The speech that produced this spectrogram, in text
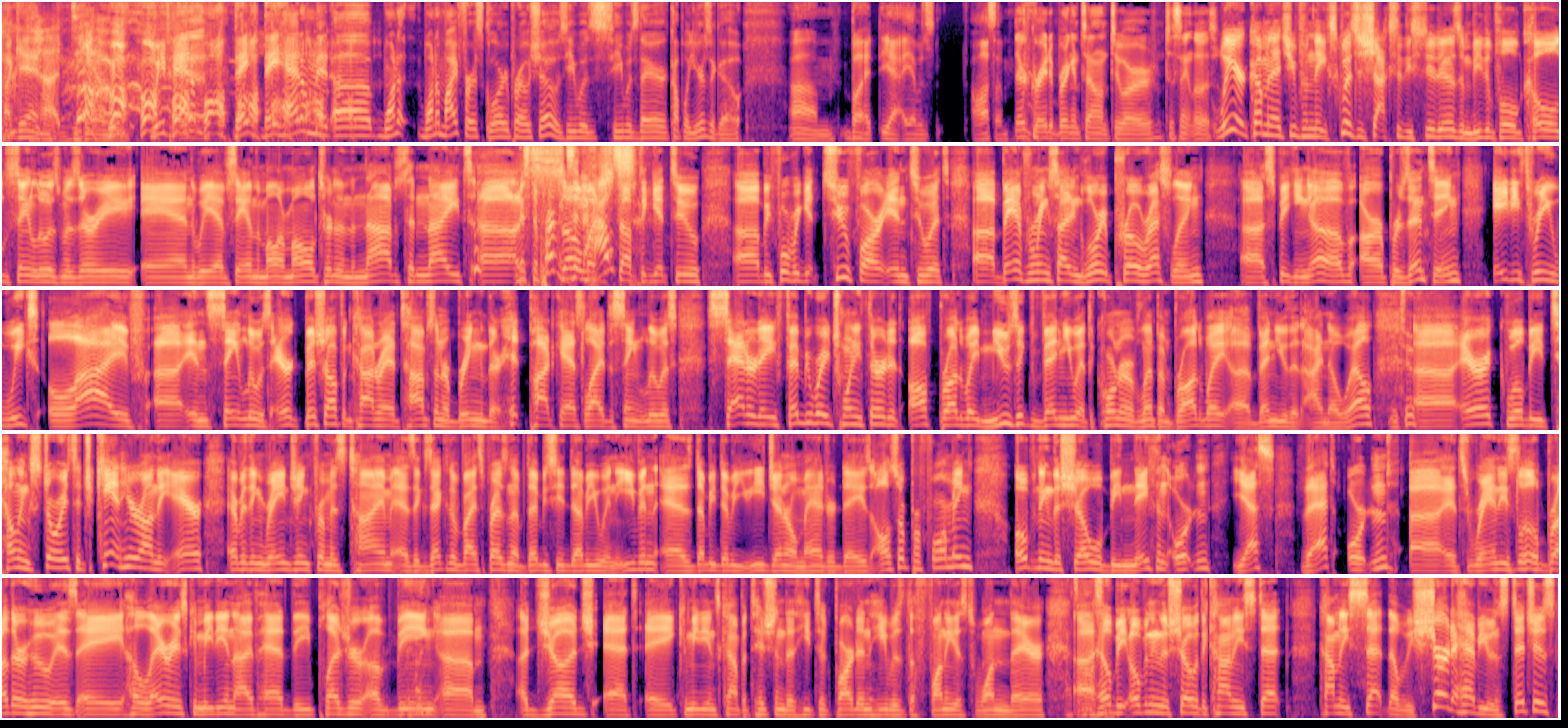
again. God damn. We've had him. They they had him at uh, one of one of my first Glory Pro shows. He was he was there a couple years ago. Um, but yeah, it was awesome. They're great at bringing talent to our to St. Louis. we are coming at you from the exquisite Shock City Studios in beautiful, cold St. Louis, Missouri, and we have Sam the Muller Mall turning the knobs tonight. Uh, Mr. Perfect's so much house. stuff to get to. Uh, before we get too far into it, uh, Banned from Ringside and Glory Pro Wrestling. Uh, speaking of, are presenting 83 weeks live uh, in St. Louis. Eric Bischoff and Conrad Thompson are bringing their hit podcast live to St. Louis Saturday, February 23rd at Off Broadway Music Venue at the corner of Lemp and Broadway, a venue that I know well. Me too. Uh, Eric will be telling stories that you can't hear on the air, everything ranging from his time as executive vice president of WCW and even as WWE general manager days. Also performing, opening the show will be Nathan Orton. Yes, that Orton. Uh, it's Randy's little brother who is a hilarious comedian. I've had the pleasure of being um, a judge at a comedians competition that he took part in. He was the funniest one there. Uh, he'll be opening the show with the comedy set. Comedy set. They'll be sure to have you in stitches.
